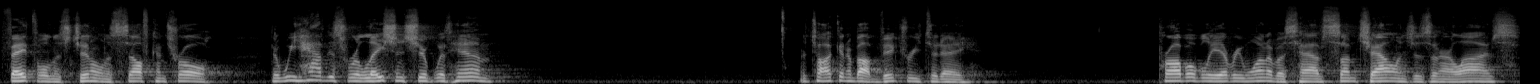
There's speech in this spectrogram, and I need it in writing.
faithfulness, gentleness, self control. That we have this relationship with Him we're talking about victory today. Probably every one of us have some challenges in our lives.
